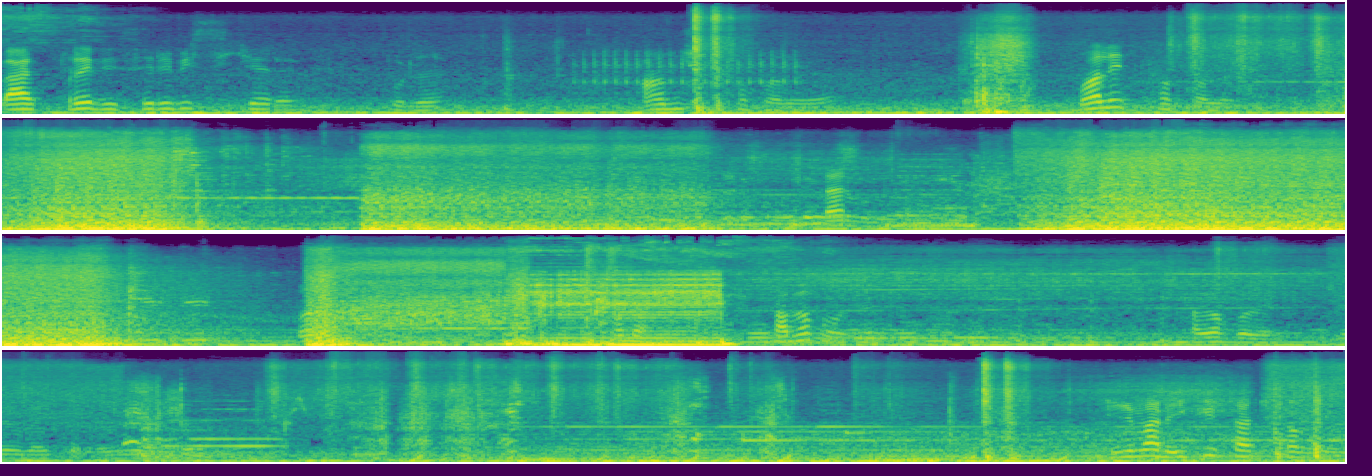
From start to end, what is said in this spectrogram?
Bak Freddy seni bir sikerim burada. Amcık kafalı ya. Malet kafalı. Ver bunu. Tabak olacak. Tabak olacak. Şimdi var ya 200 saat çıkamıyorum.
